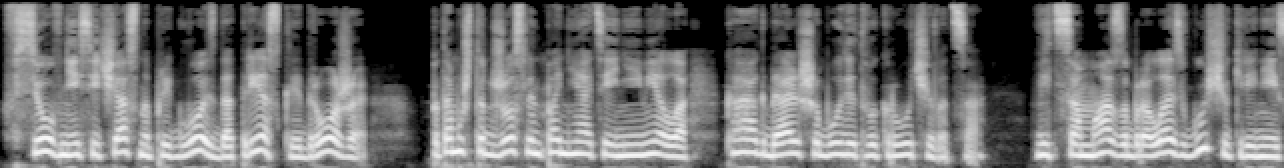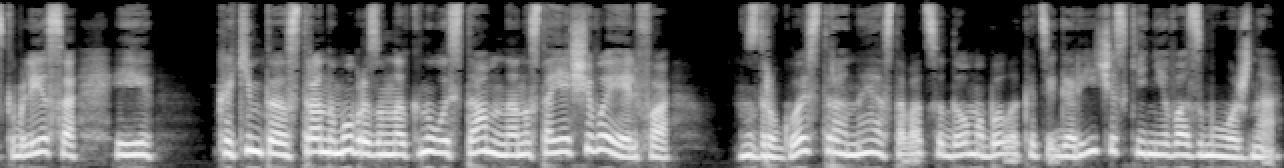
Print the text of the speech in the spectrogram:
Все в ней сейчас напряглось до треска и дрожи, потому что Джослин понятия не имела, как дальше будет выкручиваться. Ведь сама забралась в гущу Киренейского леса и каким-то странным образом наткнулась там на настоящего эльфа. С другой стороны, оставаться дома было категорически невозможно.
